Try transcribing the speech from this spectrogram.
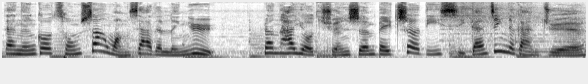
但能够从上往下的淋浴，让她有全身被彻底洗干净的感觉。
